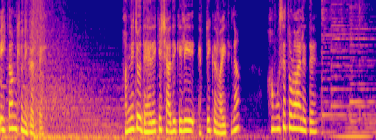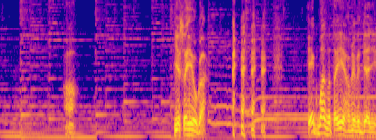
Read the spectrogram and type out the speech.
आप एक काम क्यों नहीं करते? हमने जो धैर्य की शादी के लिए एफडी करवाई थी ना हम उसे तोड़वा लेते हैं। हाँ। ये सही होगा। एक बात बताइए हमें विद्या जी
